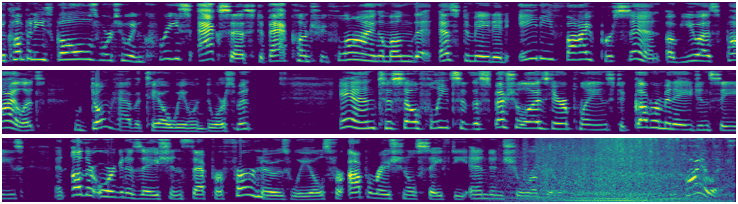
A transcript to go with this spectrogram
the company's goals were to increase access to backcountry flying among the estimated 85% of U.S. pilots who don't have a tailwheel endorsement, and to sell fleets of the specialized airplanes to government agencies and other organizations that prefer nose wheels for operational safety and insurability. Pilots,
